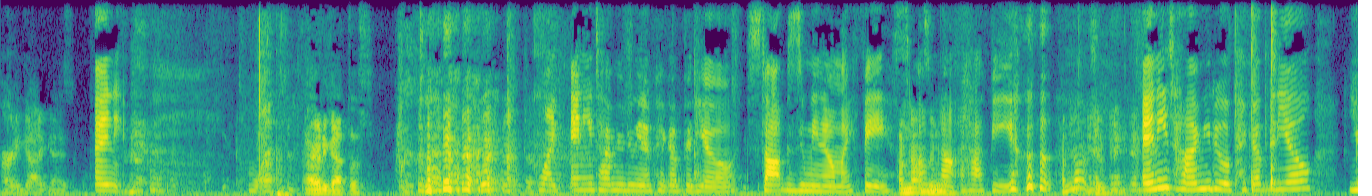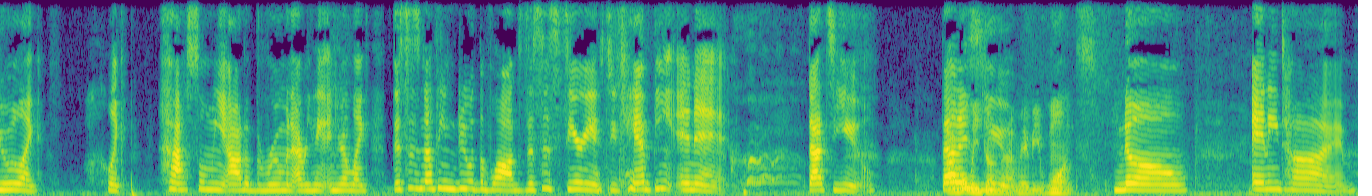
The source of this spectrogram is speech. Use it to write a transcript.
I already got it, guys. any what I already got this. like anytime you're doing a pickup video, stop zooming in on my face. I'm not I'm zooming not in. happy. I'm not zooming. anytime you do a pickup video, you like like hassle me out of the room and everything and you're like this is nothing to do with the vlogs. This is serious. You can't be in it. That's you. That I've only done you. that maybe once. No. Anytime.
